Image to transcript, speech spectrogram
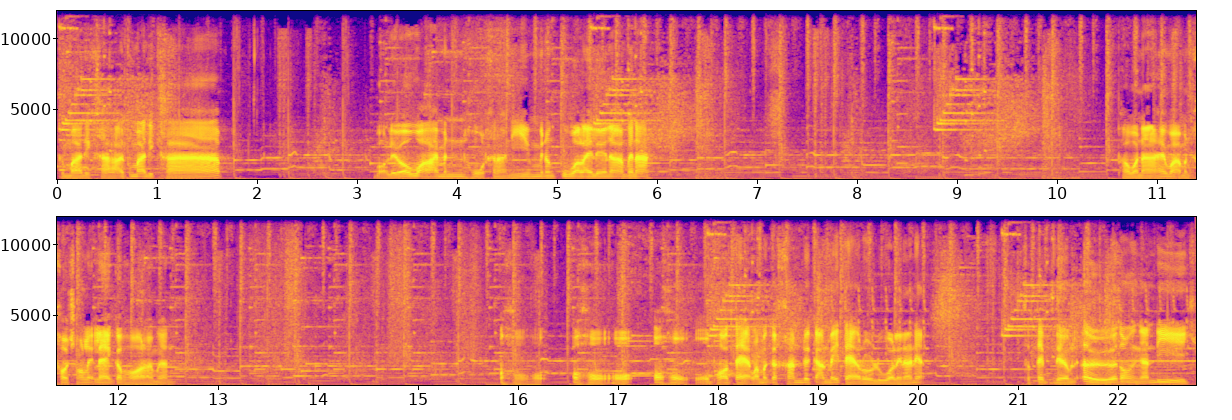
ก็มาดิครับก็มาดิครับ บอกเลยว่าวายมันโหดขนาดนี้ไม่ต้องกลัวอะไรเลยนะเพื่อนนะ ภาวนาให้วายมันเข้าช่องแรกๆก็พอนะเพื่อนโอ้โห โอ้โห โอ้โห พอแตกแล้วมันก็ขั้นด้วยการไม่แตกรัวๆเลยนะเนี่ย สเต็ปเดิมเลยเออ ต้องอย่างนั้นดิ K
